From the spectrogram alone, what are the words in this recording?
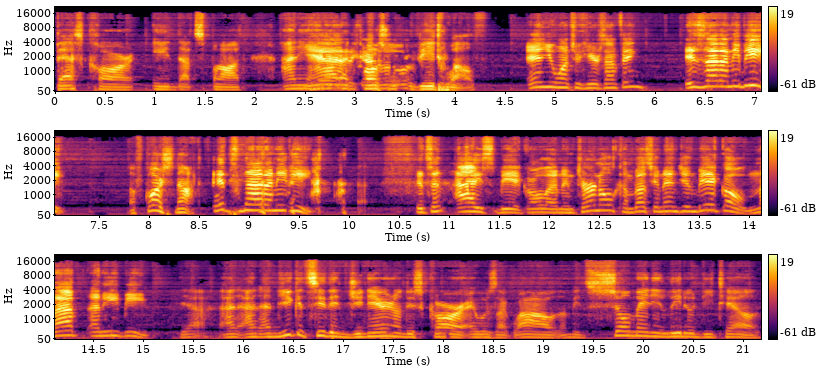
best car in that spot and he Yeah, had a crossover V12. And you want to hear something? Is that an EV? of course not It's not an EV. it's an ICE vehicle, an internal combustion engine vehicle, not an EV. Yeah, and, and and you could see the engineering on this car. It was like wow. I mean, so many little details,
